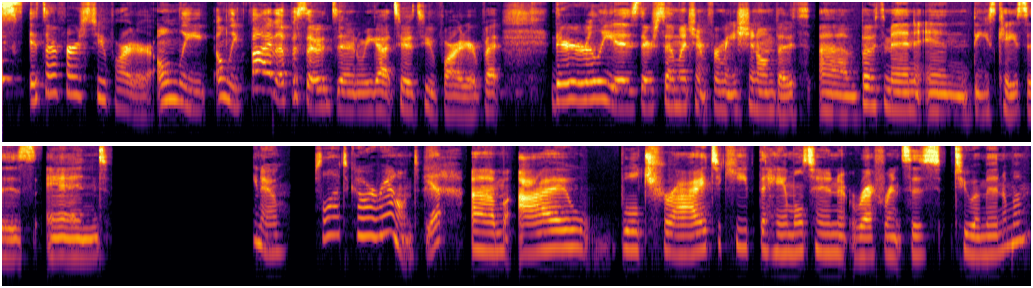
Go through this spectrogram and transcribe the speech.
Surprise! It's our first two parter. Only only 5 episodes in we got to a two parter, but there really is there's so much information on both um, both men in these cases and you know, there's a lot to go around. Yeah. Um, I will try to keep the Hamilton references to a minimum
